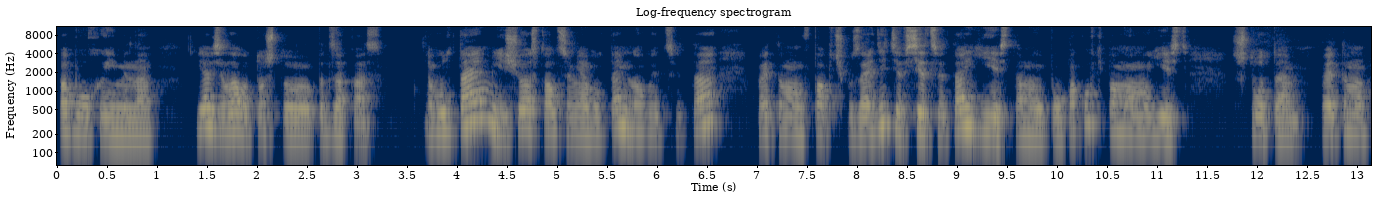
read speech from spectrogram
По боха именно. Я взяла вот то, что под заказ. Вултайм, еще остался у меня вултайм, новые цвета. Поэтому в папочку зайдите. Все цвета есть. Там и по упаковке, по-моему, есть что-то. Поэтому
